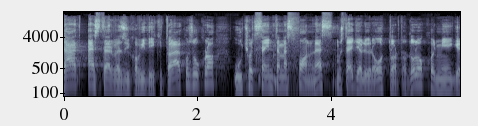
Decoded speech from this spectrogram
Tehát ezt tervezzük a vidéki találkozókra, úgyhogy szerintem ez fan lesz. Most egyelőre ott tart a dolog, hogy még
